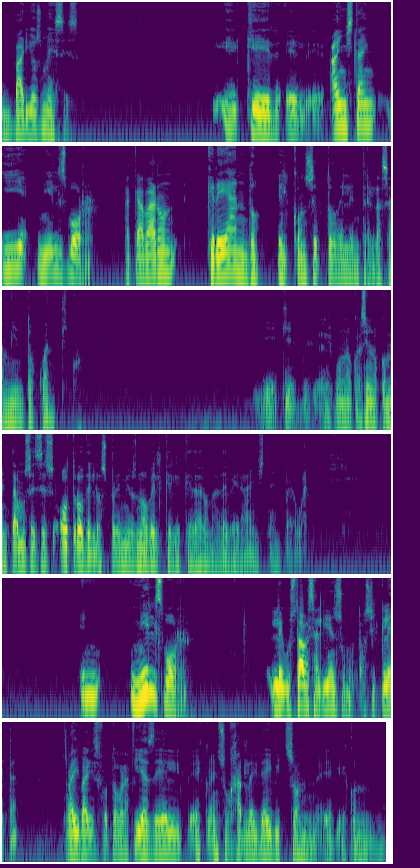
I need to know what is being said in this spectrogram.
varios meses eh, que Einstein y Niels Bohr acabaron creando el concepto del entrelazamiento cuántico. Y que en alguna ocasión lo comentamos, ese es otro de los premios Nobel que le quedaron a deber a Einstein, pero bueno. En Niels Bohr le gustaba salir en su motocicleta. Hay varias fotografías de él eh, en su Harley Davidson eh, con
